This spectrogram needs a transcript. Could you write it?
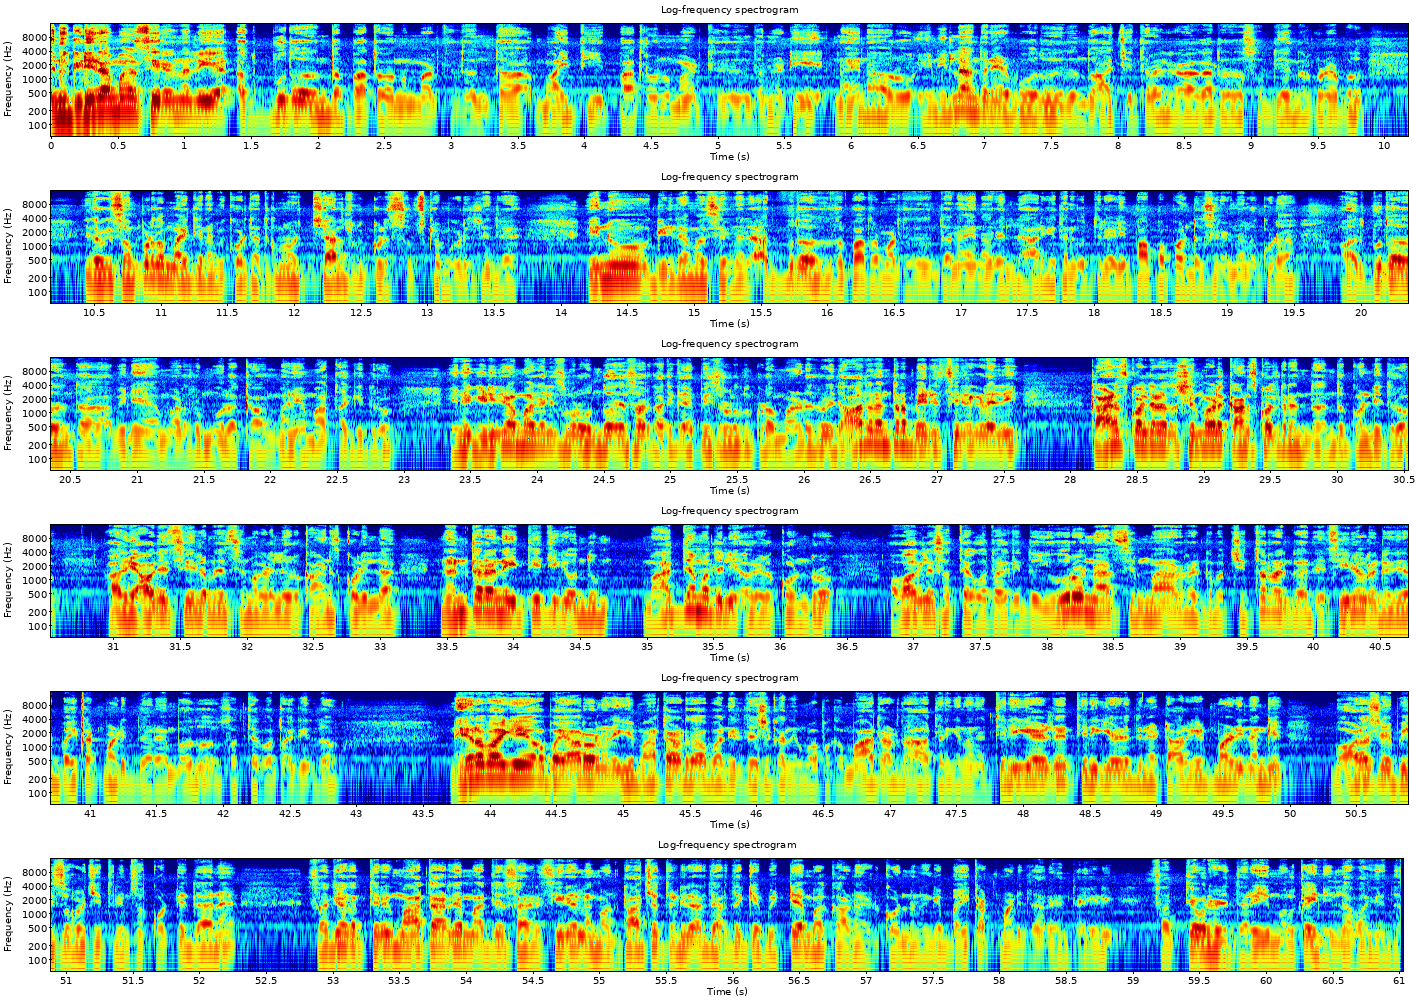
ಇನ್ನು ಗಿಡಿರಾಮ ಸೀರಿಯಲ್ನಲ್ಲಿ ಅದ್ಭುತವಾದಂಥ ಪಾತ್ರವನ್ನು ಮಾಡ್ತಿದ್ದಂಥ ಮಾಹಿತಿ ಪಾತ್ರವನ್ನು ಮಾಡ್ತಿದ್ದಂಥ ನಟಿ ನಯನ ಅವರು ಏನಿಲ್ಲ ಅಂತಲೇ ಹೇಳ್ಬೋದು. ಇದೊಂದು ಆ ಚಿತ್ರರಂಗ ಆಘಾತದ ಸುದ್ದಿ ಅಂತ ಕೂಡ ಹೇಳ್ಬೋದು. ಇದರ ಬಗ್ಗೆ ಸಂಪೂರ್ಣ ಮಾಹಿತಿ ನಮಗೆ ಕೊಡ್ತೀನಿ. ಅದಕ್ಕೂ ನಾವು ಚಾನಲ್ ಕೂಡ ಸಬ್ಸ್ಕ್ರೈಬ್ ಮಾಡಿ ಸ್ನೇಹಿತರೆ. ಇನ್ನು ಗಿಡಿರಾಮ ಸೀರಿಯಲ್ನಲ್ಲಿ ಅದ್ಭುತವಾದಂಥ ಪಾತ್ರ ಮಾಡ್ತಿದ್ದಂಥ ನಯನ ಅವರು ಎಲ್ಲ ಯಾರಿಗೆ ತನಗೆ ಗೊತ್ತಿಲ್ಲ ಹೇಳಿ. ಪಾಪ ಪಾಂಡು ಸೀರಿಯಲ್ನಲ್ಲೂ ಕೂಡ ಅದ್ಭುತವಾದಂಥ ಅಭಿನಯ ಮಾಡೋದ್ರ ಮೂಲಕ ಮನೆ ಮಾತಾಗಿದ್ದರು ಇನ್ನು ಗಿಡಿರಾಮದಲ್ಲಿ ಸುಮಾರು ಒಂದೂವರೆ ಸಾವಿರಕ್ಕೆ ಅಧಿಕ ಎಪಿಸೋಡ್ಗಳನ್ನು ಕೂಡ ಮಾಡಿದ್ರು. ಇದಾದ ನಂತರ ಬೇರೆ ಸೀರಿಯಲ್ಗಳಲ್ಲಿ ಕಾಣಿಸ್ಕೊಳ್ತಾರೆ ಅದು ಸಿನಿಮಾಗಳಲ್ಲಿ ಕಾಣಿಸ್ಕೊಳ್ತಾರೆ ಅಂತ ಅಂದುಕೊಂಡಿದ್ದರು ಆದರೆ ಯಾವುದೇ ಸೀರಿಯಲ್ ಮತ್ತು ಸಿನಿಮಾಗಳಲ್ಲಿ ಅವರು ಕಾಣಿಸ್ಕೊಳ್ಳಿಲ್ಲ ನಂತರನೇ ಇತ್ತೀಚೆಗೆ ಒಂದು ಮಾಧ್ಯಮದಲ್ಲಿ ಅವ್ರು ಹೇಳ್ಕೊಂಡ್ರು, ಅವಾಗಲೇ ಸತ್ಯ ಗೊತ್ತಾಗಿದ್ದು ಇವರನ್ನ ಸಿನಿಮಾ ರಂಗ ಚಿತ್ರರಂಗ ಸೀರಿಯಲ್ ರಂಗದಿಂದ ಬೈಕಟ್ ಮಾಡಿದ್ದಾರೆ ಎಂಬುದು ಸತ್ಯ ಗೊತ್ತಾಗಿದ್ದು. ನೇರವಾಗಿ ಒಬ್ಬ ಯಾರೋ ನನಗೆ ಮಾತಾಡ್ದ, ಒಬ್ಬ ನಿರ್ದೇಶಕ, ನಿರ್ಮಾಪಕ ಮಾತಾಡ್ದ, ಆತನಿಗೆ ನಾನು ತಿರುಗಿ ಹೇಳಿದೆ, ತಿರುಗಿ ಹೇಳಿದ್ದೇನೆ ಟಾರ್ಗೆಟ್ ಮಾಡಿ ನನಗೆ ಭಾಳಷ್ಟು ಎಪಿಸೋಡ್ಗಳು ಚಿತ್ರಹಿಂಸೆ ಕೊಟ್ಟಿದ್ದಾನೆ. ಸದ್ಯ ತಿರುಗಿ ಮಾತಾಡದೆ ಮತ್ತೆ ಸೀರಿಯಲ್ ನಂಗೆ ಒಂದು ಟಾರ್ಚರ್ ತಡಿಲಾರ್ದೆ ಅರ್ಧಕ್ಕೆ ಬಿಟ್ಟೆ ಎಂಬ ಕಾರಣ ಇಟ್ಕೊಂಡು ನನಗೆ ಬೈಕಟ್ ಮಾಡಿದ್ದಾರೆ ಅಂತ ಹೇಳಿ ಸತ್ಯವನ್ನು ಹೇಳಿದ್ದಾರೆ. ಈ ಮೂಲಕ ಇನ್ನಿಲ್ಲವಾಗಿದ್ದು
